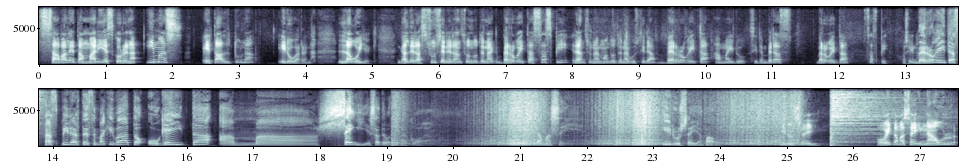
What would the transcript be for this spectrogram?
Zabaletan Mariezkorrena imaz eta altuna irugarrena. Lau hoiek, galdera zuzen erantzun dutenak berrogeita zazpi, erantzuna eman dutenak guztira berrogeita amairu ziren. Beraz, berrogeita zazpi, Joseina. Berrogeita zazpi arte zenbaki bat, hogeita amasei, esate bat erakoa. Hogeita amasei. Iru zei, apau. Iru zei. Hogeita amasei, naur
